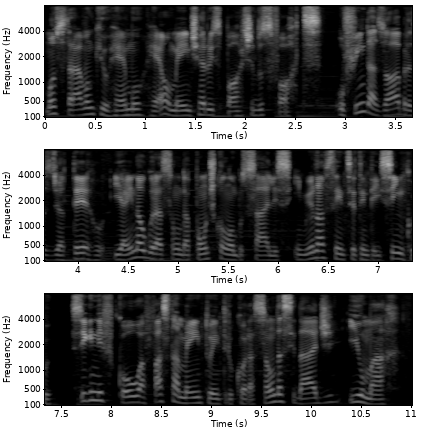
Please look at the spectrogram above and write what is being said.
mostravam que o remo realmente era o esporte dos fortes. O fim das obras de aterro e a inauguração da Ponte Colombo Salles em 1975 significou o afastamento entre o coração da cidade e o mar.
